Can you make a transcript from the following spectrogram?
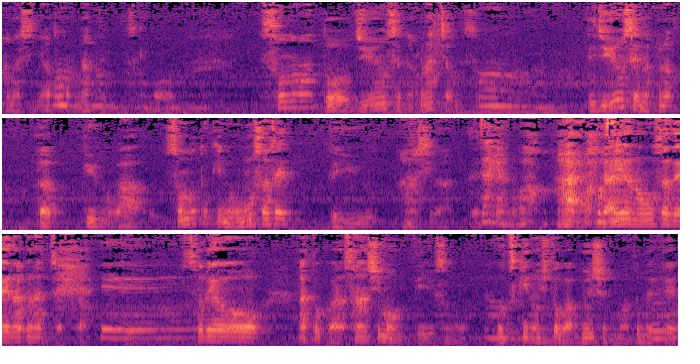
話に後からなってるんですけど、その後14世なくなっちゃうんですよ。で、14世なくなったっていうのが、その時の重さでっていう話があって。ダイヤのはい。ダイヤの重さでなくなっちゃったっていう。それを後からサンシモンっていうそのお付きの人が文章にまとめて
